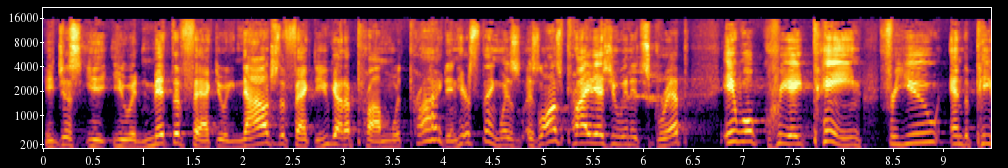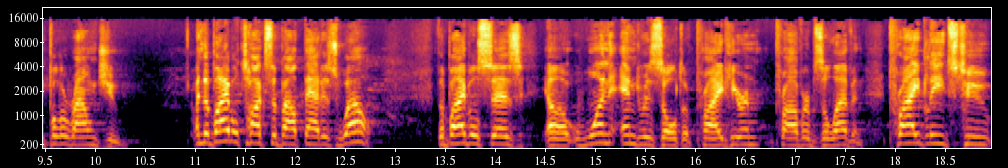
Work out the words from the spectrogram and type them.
You just you, you admit the fact, you acknowledge the fact that you got a problem with pride. And here's the thing: as, as long as pride has you in its grip, it will create pain for you and the people around you. And the Bible talks about that as well. The Bible says uh, one end result of pride here in Proverbs 11. Pride leads to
